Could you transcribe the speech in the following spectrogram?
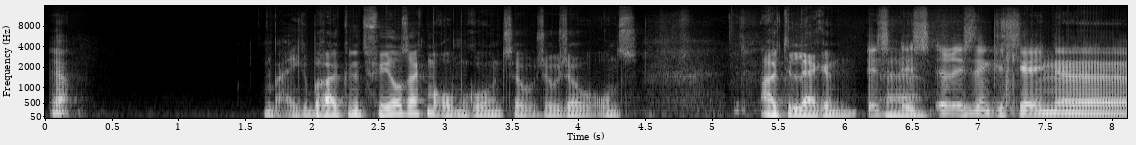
Ja. Wij gebruiken het veel, zeg maar, om gewoon zo, sowieso ons uit te leggen. Is, Eh, is, er is denk ik geen... eh,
